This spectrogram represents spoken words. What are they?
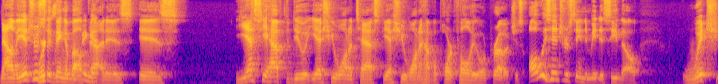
Now, the interesting thing about that it. is, is yes, you have to do it. Yes, you want to test. Yes, you want to have a portfolio approach. It's always interesting to me to see, though, which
